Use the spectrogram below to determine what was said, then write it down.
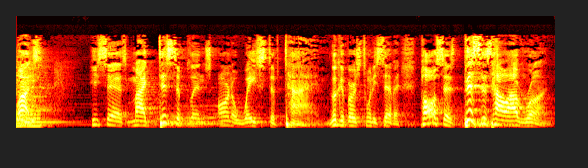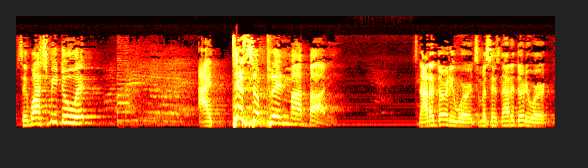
Watch. He says, my disciplines aren't a waste of time. Look at verse 27. Paul says, this is how I run. Say, watch me do it. I discipline my body. It's not a dirty word. Somebody says it's not a dirty word.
